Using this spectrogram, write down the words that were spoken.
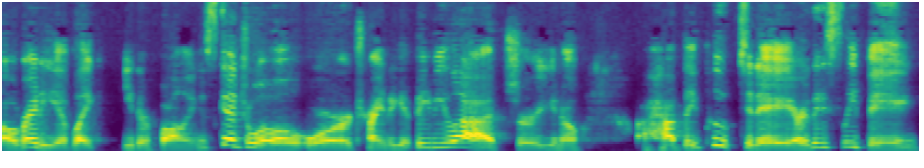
already of like either following a schedule or trying to get baby latch or, you know, have they pooped today? Are they sleeping?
